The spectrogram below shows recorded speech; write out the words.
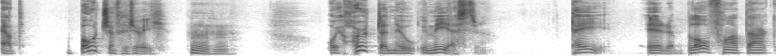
at bådskaperen fylgjer vi. Mm -hmm. Og jeg hørte nå i mye estren. De er blåfatak,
